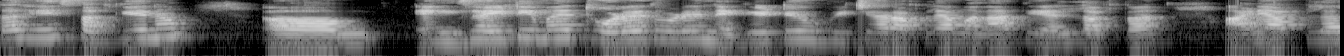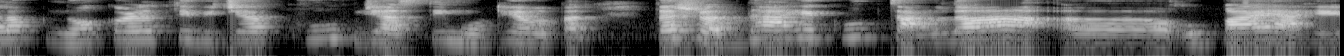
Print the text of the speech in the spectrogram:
तर हे सगळे ना एन्झायटीमुळे थोडे थोडे नेगेटिव्ह विचार आपल्या मनात यायला लागतात आणि आपल्याला न कळत ते विचार खूप जास्ती मोठे होतात. तर श्रद्धा हे खूप चांगला उपाय आहे.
